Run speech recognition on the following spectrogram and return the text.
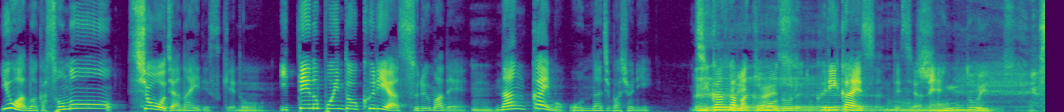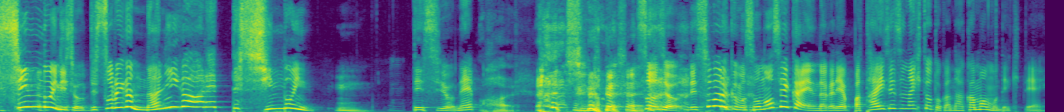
要はなんかその章じゃないですけど、うん一定のポイントをクリアするまでうん何回も同じ場所に時間が巻き戻ると繰り返すんですよしね。んどいですしんどいんですよ。で、それが何があれってしんどい。うん。ですよね。はい。しんどいですね。そうですよ。で、スバル君もその世界の中でやっぱ大切な人とか仲間もできて、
